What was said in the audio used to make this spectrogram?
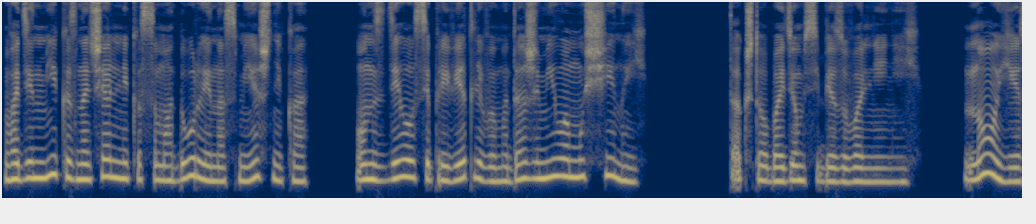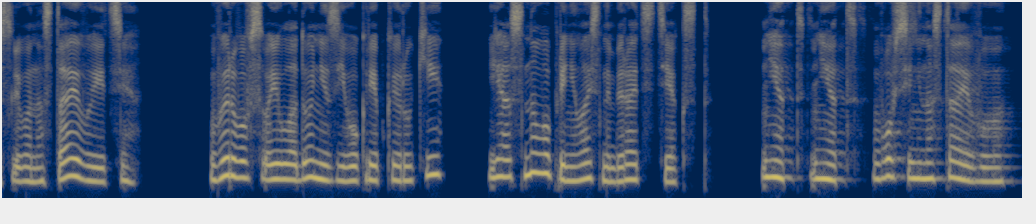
В один миг из начальника самодура и насмешника он сделался приветливым и даже милым мужчиной. Так что обойдемся без увольнений. Но если вы настаиваете... Вырвав свою ладонь из его крепкой руки, я снова принялась набирать текст. «Нет, нет, вовсе не настаиваю.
